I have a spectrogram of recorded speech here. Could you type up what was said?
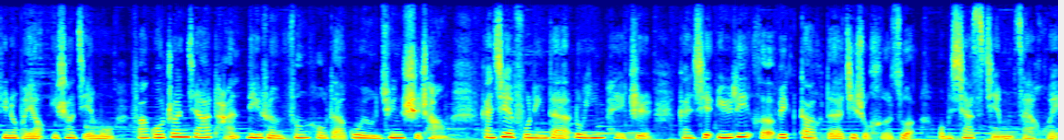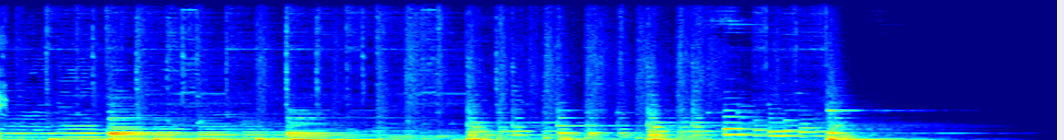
听众朋友，以上节目，法国专家谈利润丰厚的雇佣军市场。感谢福林的录音配置，感谢于丽和 Vic Dog 的技术合作。我们下次节目再会。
